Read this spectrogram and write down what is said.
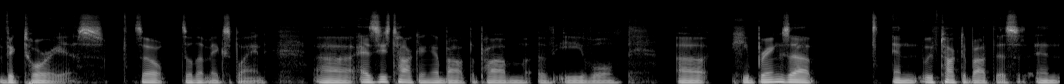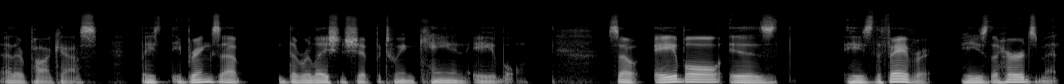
victorious. So so let me explain. Uh, as he's talking about the problem of evil uh, he brings up and we've talked about this in other podcasts, but he, he brings up the relationship between Cain and Abel. So Abel is he's the favorite. He's the herdsman.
